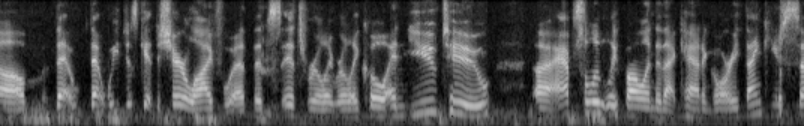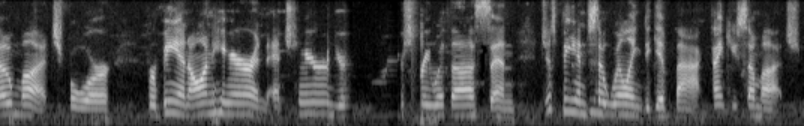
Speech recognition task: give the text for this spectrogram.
um, that that we just get to share life with. It's it's really really cool, and you too uh, absolutely fall into that category. Thank you so much for for being on here and, and sharing your story with us, and just being so willing to give back. Thank you so much.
